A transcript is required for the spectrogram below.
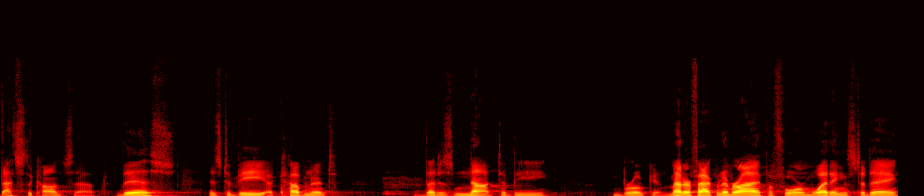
that's the concept. This is to be a covenant that is not to be broken. Matter of fact, whenever I perform weddings today,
